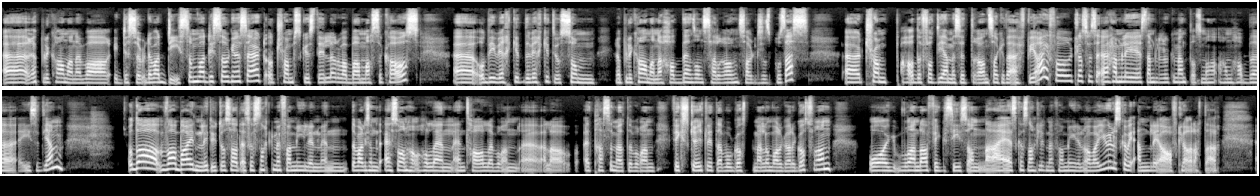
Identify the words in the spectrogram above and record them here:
Uh, Republikanerne var i Det var de som var disorganisert, og Trump skulle stille, og det var bare masse kaos. Uh, og de virket, det virket jo som replikanerne hadde en sånn selvransakelsesprosess. Uh, Trump hadde fått hjemmet sitt ransaket av FBI for hemmelige stemplede dokumenter som han- hadde i sitt hjem. Og da var Biden litt ute og sa at jeg skal snakke med familien min. Det var liksom, Jeg så han holde en, en tale, han, eller et pressemøte hvor han fikk skryte litt av hvor godt mellomvalget hadde gått for han. Og hvor han da fikk si sånn Nei, jeg skal snakke litt med familien over jul, så skal vi endelig avklare dette.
